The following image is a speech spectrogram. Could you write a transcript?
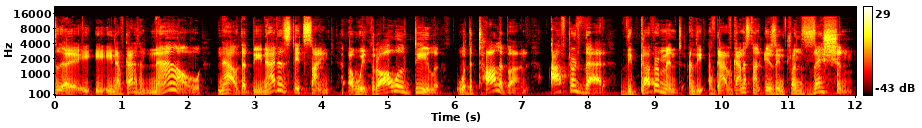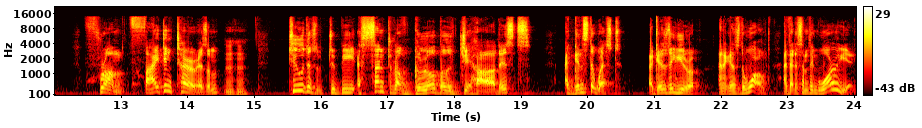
uh, in Afghanistan. Now, now that the United States signed a withdrawal deal with the Taliban, after that, the government and the Afga- Afghanistan is in transition from fighting terrorism mm-hmm. to, the, to be a center of global jihadists against the West, against the Europe, and against the world. And that is something worrying.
